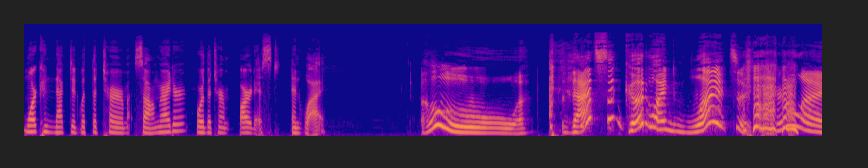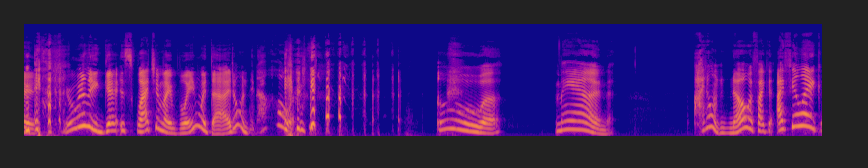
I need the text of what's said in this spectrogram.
more connected with the term songwriter or the term artist, and why? Oh, that's a good one. What? Caroline, you're really get scratching my brain with that. I don't know. oh, man. I don't know if I could. I feel like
